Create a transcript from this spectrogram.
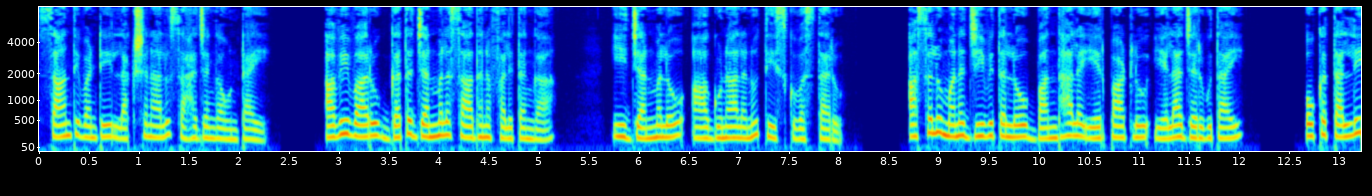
శాంతి వంటి లక్షణాలు సహజంగా ఉంటాయి. అవి వారు గత జన్మల సాధన ఫలితంగా ఈ జన్మలో ఆ గుణాలను తీసుకువస్తారు. అసలు మన జీవితంలో బంధాల ఏర్పాట్లు ఎలా జరుగుతాయి? ఒక తల్లి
